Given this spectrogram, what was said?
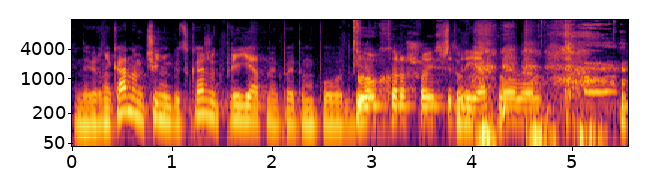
И наверняка нам что-нибудь скажут приятное по этому поводу. Ну, хорошо, если что... приятное, да.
